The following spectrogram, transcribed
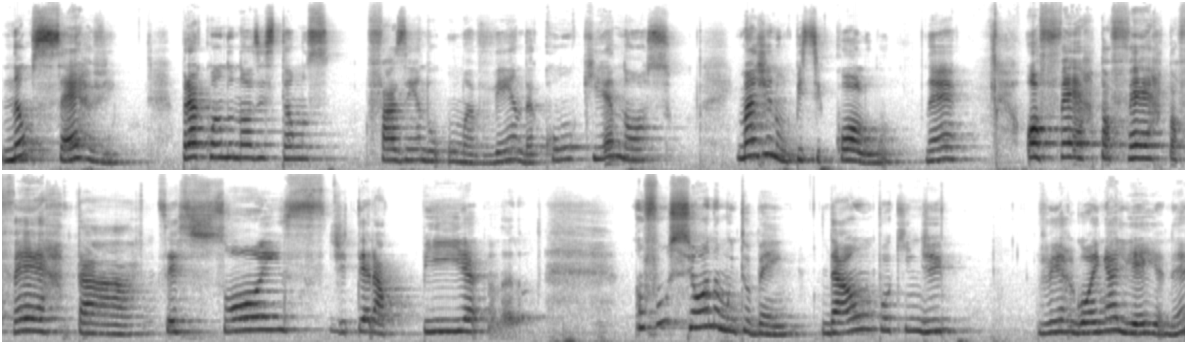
não serve para quando nós estamos fazendo uma venda com o que é nosso. Imagina um psicólogo, né? Oferta, oferta, oferta, sessões de terapia. Não funciona muito bem. Dá um pouquinho de vergonha alheia, né?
